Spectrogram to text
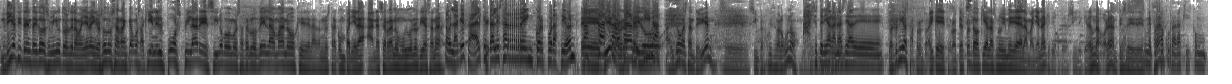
10 y 32 minutos de la mañana y nosotros arrancamos aquí en el Post Pilares y no podemos hacerlo de la mano que de la, nuestra compañera Ana Serrano. Muy buenos días, Ana. Hola, ¿qué tal? ¿Qué, tal esa reincorporación? Eh, bien, la verdad es que ha ido, ha ido bastante bien, eh, sin perjuicio alguno. Ah, yo tenía ganas ya de... Tú has venido hasta pronto, hay que decirlo. Te has plantado aquí a las nueve y media de la mañana que digo, pero si le queda una hora antes de, Me pasa a currar aquí, como,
